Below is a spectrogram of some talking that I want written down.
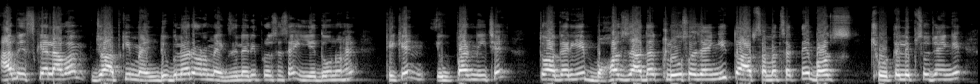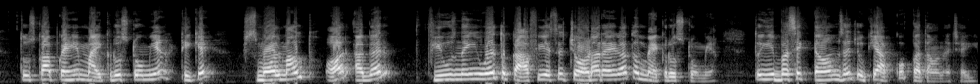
अब इसके अलावा जो आपकी मैंडिबुलर और मैक्सिलरी प्रोसेस है, ये दोनों है, ठीक है? ऊपर नीचे तो अगर ये बहुत ज़्यादा क्लोज हो जाएँगी तो आप समझ सकते हैं, बहुत छोटे लिप्स हो जाएँगे तो उसको आप कहेंगे माइक्रोस्टोमिया ठीक है? स्मॉल माउथ और अगर फ्यूज नहीं हुए तो काफ़ी ऐसे चौड़ा रहेगा तो मैक्रोस्टोमिया तो ये बस एक टर्म्स है जो कि आपको पता होना चाहिए।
